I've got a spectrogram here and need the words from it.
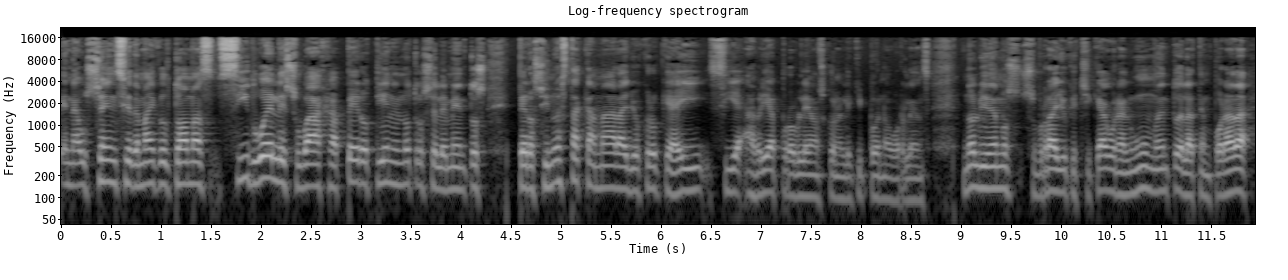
en ausencia de Michael Thomas. Sí duele su baja, pero tienen otros elementos. Pero si no está Camara, yo creo que ahí sí habría problemas con el equipo de Nueva Orleans. No olvidemos, subrayo, que Chicago en algún momento de la temporada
